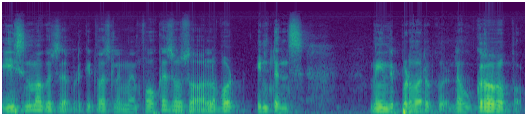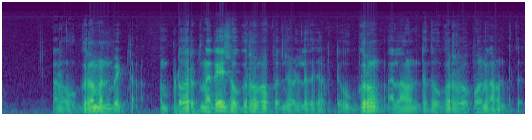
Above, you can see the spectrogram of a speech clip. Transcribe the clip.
ఈ సినిమాకి వచ్చేటప్పటికి it was like my focus was all about intense నేను ఇప్పటి వరకు నా ఉగ్ర ఉగ్రం అని పెట్టాం. ఇప్పటి వరకు నరేష్ ఉగ్ర రూపం చూడలేదు కాబట్టి ఉగ్రం అలా ఉంటుంది ఉగ్ర రూపం ఎలా ఉంటుంది.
